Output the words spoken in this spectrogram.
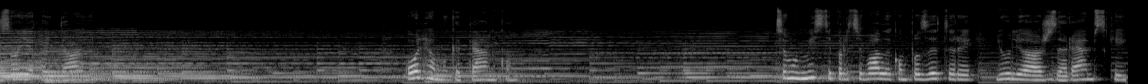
Зоя Гайдай, Ольга Микитенко. В цьому місті працювали композитори Юлія Ажзаремський,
